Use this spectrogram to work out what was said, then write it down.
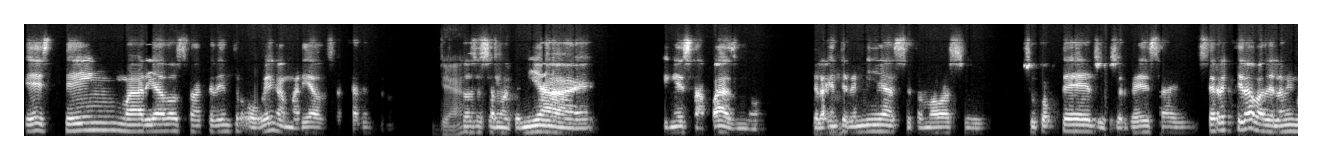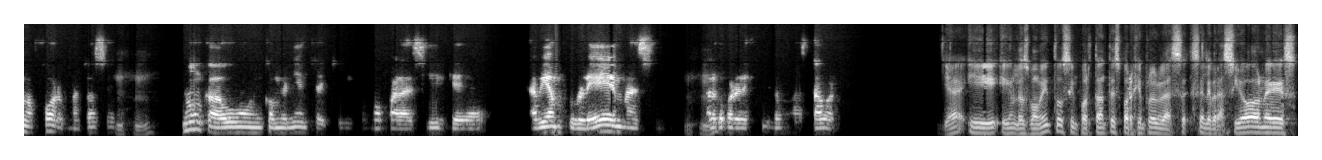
estén mareados acá adentro o vengan mareados acá adentro. Entonces se mantenía en esa paz, ¿no? Que la gente venía, se tomaba su, su cóctel, su cerveza, y se retiraba de la misma forma. Entonces, nunca hubo un inconveniente aquí como para decir que habían problemas, algo por el estilo, hasta ahora. Ya, y en los momentos importantes, por ejemplo, en las celebraciones,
